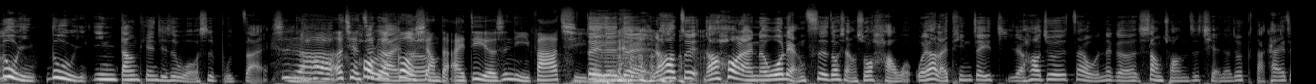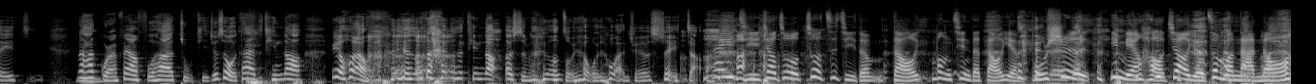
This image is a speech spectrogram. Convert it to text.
录影录音当天其实我是不在，是啊，而且这个构想的 idea 是你发起的，对对对，然后最然后后来呢，我两次都想说好，我我要来听这一集，然后就是在我那个上床之前呢，就打开这一集，那他果然非常符合他的主题，就是我大概听到。因为后来我发现说，大家都是听到二十分钟左右，我就完全就睡着。那一集叫做 “做自己的导梦境的导演”，不是一眠好觉有这么难哦。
